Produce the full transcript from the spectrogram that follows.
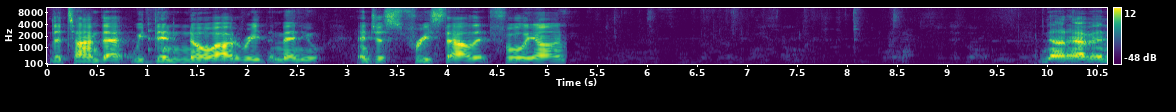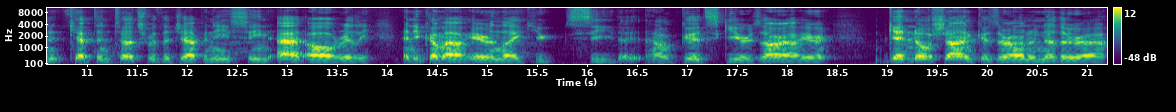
the time that we didn't know how to read the menu and just freestyled it fully on. Not having kept in touch with the Japanese scene at all, really. And you come out here and like you see the, how good skiers are out here and getting no shine because they're on another uh,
